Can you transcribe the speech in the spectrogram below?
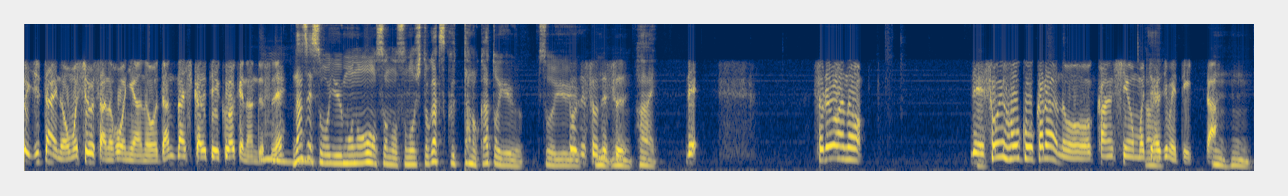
為自体の面白さの方にあのだんだん惹かれていくわけなんですね。なぜそういうものをそのその人が作ったのかというそういう。そうですそうです。んん。はい。で、それをあのでそういう方向からあの関心を持ち始めていった、うんうん。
